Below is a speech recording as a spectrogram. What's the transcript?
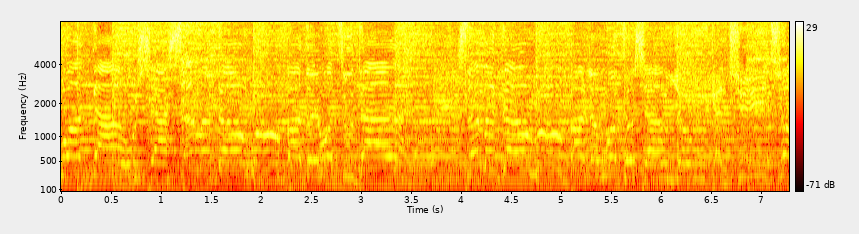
我倒下，什么都无法。对我阻挡，什么都无法让我投降，勇敢去闯。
